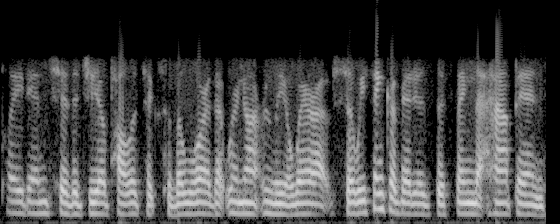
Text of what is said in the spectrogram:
played into the geopolitics of the war that we're not really aware of. So we think of it as this thing that happened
